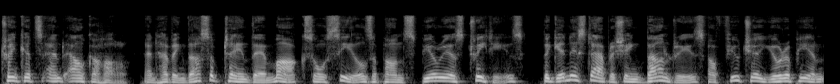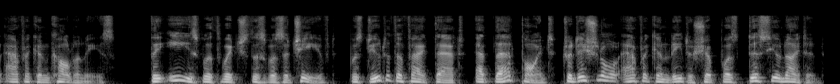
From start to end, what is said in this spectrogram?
trinkets, and alcohol, and having thus obtained their marks or seals upon spurious treaties, begin establishing boundaries of future European African colonies. The ease with which this was achieved was due to the fact that, at that point, traditional African leadership was disunited,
